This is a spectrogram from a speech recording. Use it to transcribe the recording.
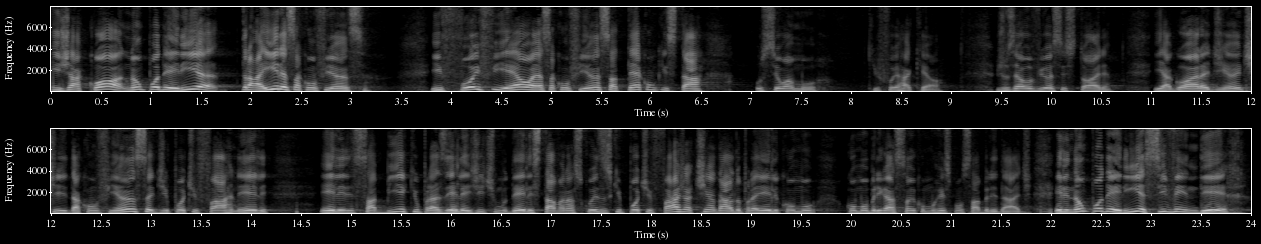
E Jacó não poderia trair essa confiança. E foi fiel a essa confiança até conquistar o seu amor, que foi Raquel. José ouviu essa história e agora, diante da confiança de Potifar nele, ele sabia que o prazer legítimo dele estava nas coisas que Potifar já tinha dado para ele como, como obrigação e como responsabilidade. Ele não poderia se vender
